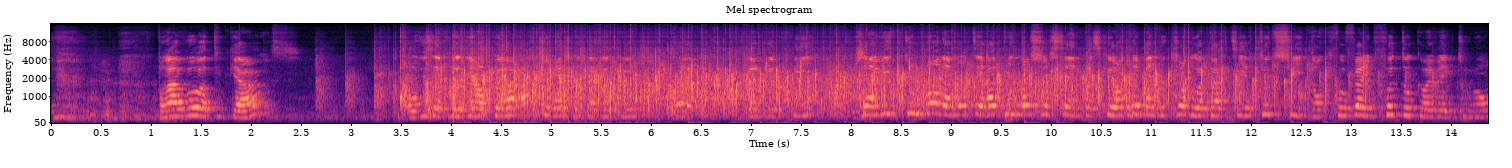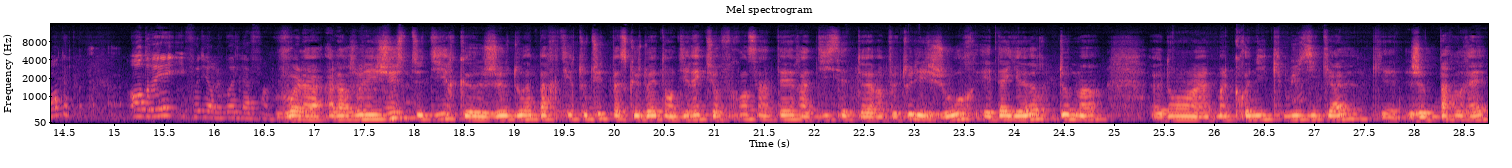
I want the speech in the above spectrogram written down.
Bravo en tout cas. On vous applaudit encore. Arthur H est à votre gauche. Voilà. Le prix. J'invite tout le monde à monter rapidement sur scène parce que André Manoukian doit partir tout de suite. Donc il faut faire une photo quand même avec tout le monde. André, il faut dire le mot de la fin. Voilà, alors je voulais juste dire que je dois partir tout de suite parce que je dois être en direct sur France Inter à 17h, un peu tous les jours. Et d'ailleurs, demain, euh, dans ma chronique musicale, je parlerai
